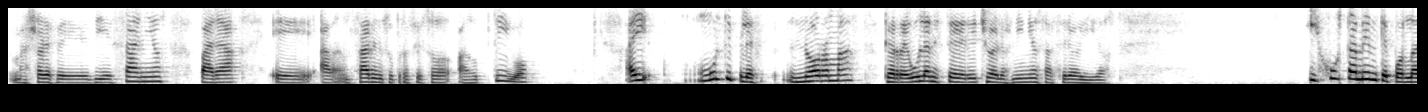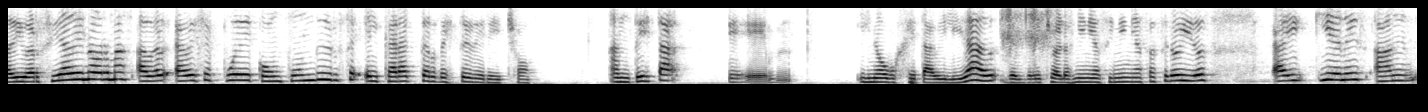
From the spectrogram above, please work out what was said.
mayores de 10 años para eh, avanzar en su proceso adoptivo. Hay múltiples normas que regulan este derecho de los niños a ser oídos. Y justamente por la diversidad de normas, a, veces puede confundirse el carácter de este derecho. Ante esta eh, inobjetabilidad del derecho de los niños y niñas a ser oídos, hay quienes han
